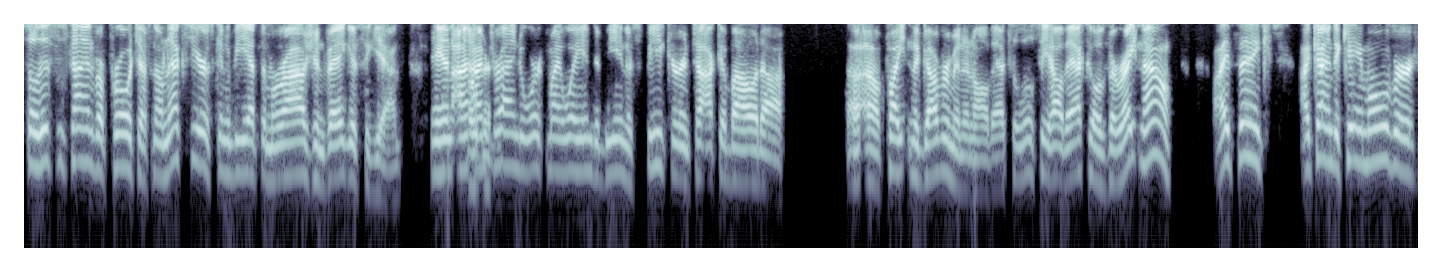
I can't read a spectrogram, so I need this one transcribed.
So this is kind of a protest. Now next year it's going to be at the Mirage in Vegas again, and I, am trying to work my way into being a speaker and talk about uh, uh, uh, fighting the government and all that. So we'll see how that goes. But right now, I think I kind of came over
